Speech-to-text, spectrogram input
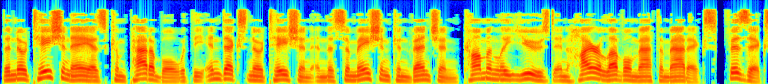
the notation A is compatible with the index notation and the summation convention commonly used in higher-level mathematics, physics,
